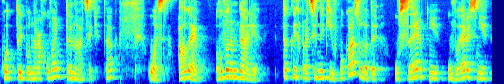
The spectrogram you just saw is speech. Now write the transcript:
код типу нарахувань 13. Так? Ось, але говоримо далі. Таких працівників показувати у серпні, у вересні,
